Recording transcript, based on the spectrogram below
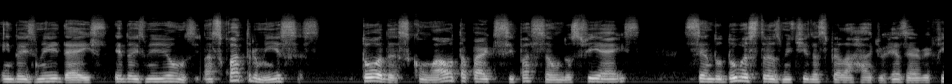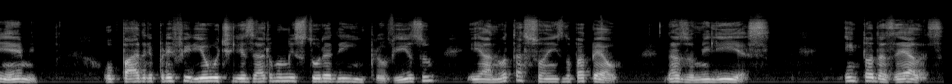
em 2010 e 2011. Nas quatro missas, todas com alta participação dos fiéis, sendo duas transmitidas pela Rádio Reserva FM, o padre preferiu utilizar uma mistura de improviso e anotações no papel, nas homilias. Em todas elas,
